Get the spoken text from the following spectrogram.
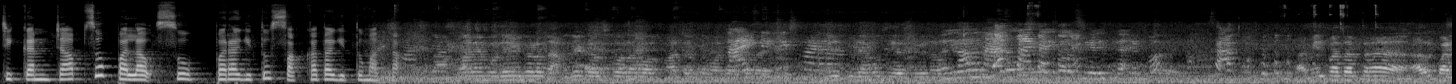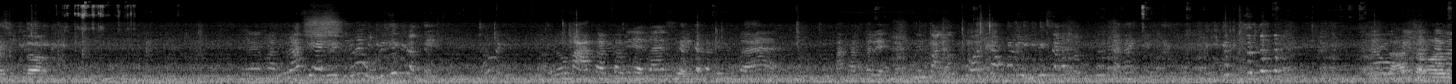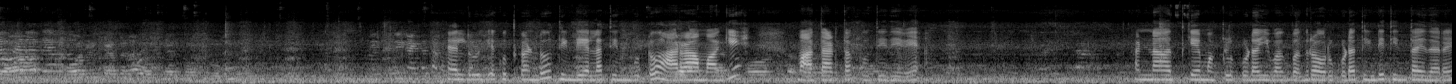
ಚಿಕನ್ ಚಾಪ್ಸು ಪಲಾವ್. ಸೂಪರಾಗಿತ್ತು ಸಖತ್ತಾಗಿತ್ತು ಮಾತ್ರ. ಮಾತಾಡ್ತಾನ ಆದ್ರೆ ಎಲ್ರಿಗೆ ಕುತ್ಕೊಂಡು ತಿಂಡಿ ಎಲ್ಲ ತಿಂದ್ಬಿಟ್ಟು ಆರಾಮಾಗಿ ಮಾತಾಡ್ತಾ ಕೂತಿದ್ದೀವಿ. ಅಣ್ಣ, ಅತ್ತಿಗೆ ಮಕ್ಕಳು ಕೂಡ ಇವಾಗ ಬಂದರು, ಅವರು ಕೂಡ ತಿಂಡಿ ತಿಂತಾ ಇದ್ದಾರೆ.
